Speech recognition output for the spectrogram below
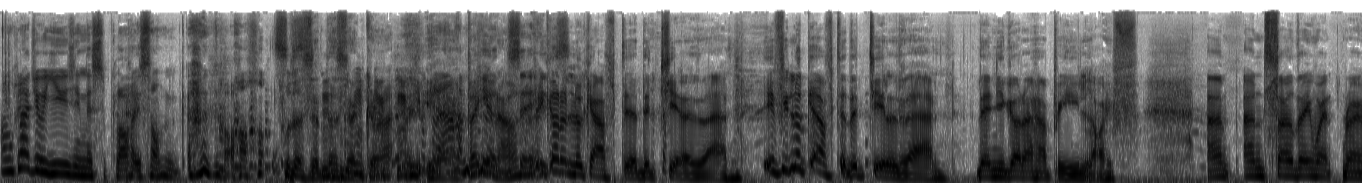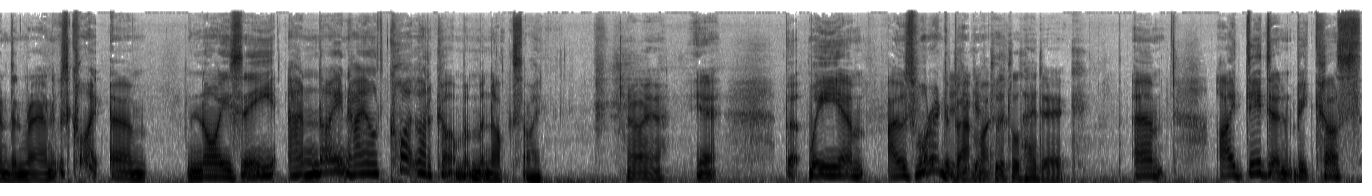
I'm glad you were using the supplies on go-karts. Well, there's a, there's a great, yeah, but you know, you Ambulances. got to look after the children. If you look after the children, then you got a happy life. Um, and so they went round and round. It was quite um, noisy, and I inhaled quite a lot of carbon monoxide. Oh, yeah. Yeah, but we, um, I was worried Did you about get my. a little headache? Um, I didn't because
